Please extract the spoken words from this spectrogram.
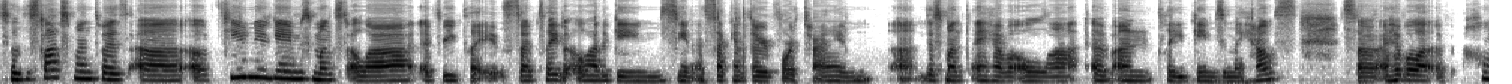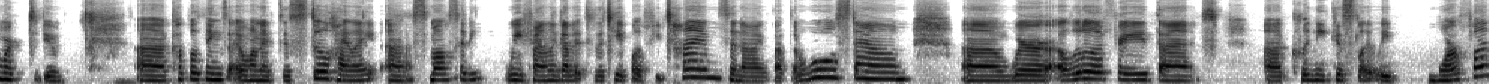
So this last month was uh, a few new games amongst a lot of replays. So I played a lot of games, you know, second, third, fourth time. Uh, this month I have a lot of unplayed games in my house. So I have a lot of homework to do. Uh, a couple of things I wanted to still highlight. Uh, Small City, we finally got it to the table a few times and now I've got the rules down. Uh, we're a little afraid that uh, Clinic is slightly more fun.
